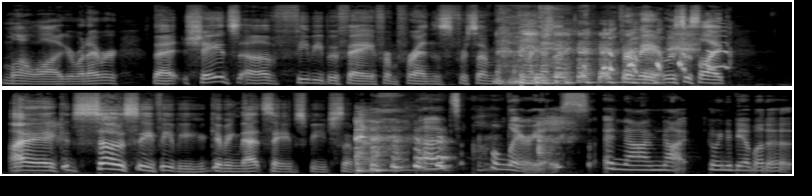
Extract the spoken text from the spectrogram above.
monologue or whatever that shades of Phoebe Buffay from Friends for some reason. for me, it was just like. I could so see Phoebe giving that same speech somehow. That's hilarious. And now I'm not going to be able to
